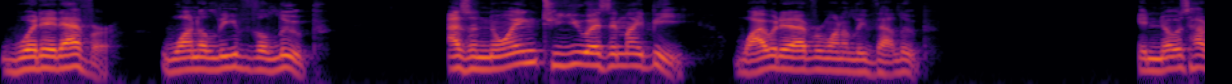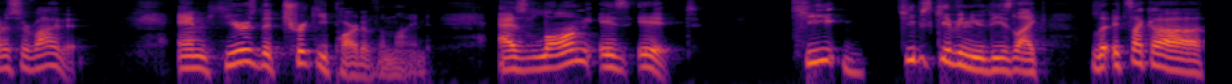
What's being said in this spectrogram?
would it ever want to leave the loop? As annoying to you as it might be, why would it ever want to leave that loop? It knows how to survive it. And here's the tricky part of the mind. As long as it keep, keeps giving you these like, it's like a,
